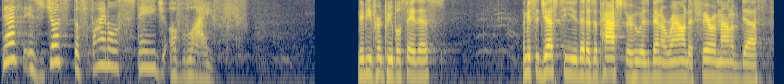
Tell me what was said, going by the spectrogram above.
Death is just the final stage of life. Maybe you've heard people say this. Let me suggest to you that as a pastor who has been around a fair amount of death,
